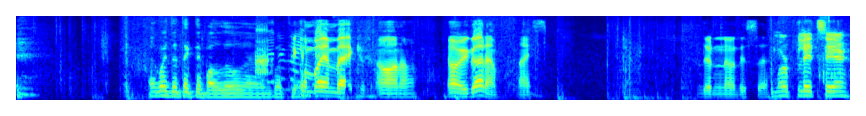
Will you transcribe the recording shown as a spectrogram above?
I'm going to take the balloon and go You can buy him back if. Oh no. Oh, you got him. Nice. Didn't notice that. More plates here.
